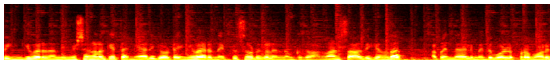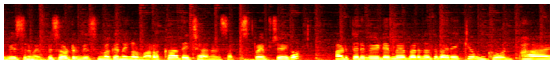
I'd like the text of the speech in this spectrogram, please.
പിങ്കി വരുന്ന നിമിഷങ്ങളൊക്കെ തന്നെയായിരിക്കട്ടെ ഇനി വരുന്ന എപ്പിസോഡുകളിൽ നമുക്ക് കാണുവാൻ സാധിക്കുന്നത്. അപ്പോൾ എന്തായാലും ഇതുപോലെ പ്രൊമോ റിവ്യൂസിനും എപ്പിസോഡ് റിവ്യൂസിനും ഒക്കെ നിങ്ങൾ മറക്കാതെ ചാനൽ സബ്സ്ക്രൈബ് ചെയ്യുക. അടുത്തൊരു വീഡിയോ വരുന്നത് വരയ്ക്കും. ഗുഡ് ബൈ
